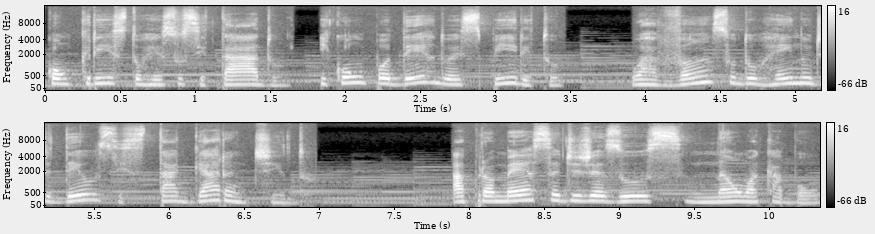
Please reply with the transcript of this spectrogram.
Com Cristo ressuscitado e com o poder do Espírito, o avanço do reino de Deus está garantido. A promessa de Jesus não acabou.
